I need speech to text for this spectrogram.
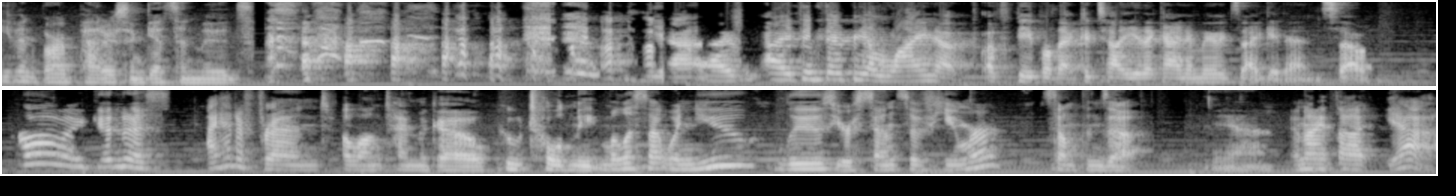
even Barb Patterson gets in moods. yeah, I, I, think there'd be a lineup of people that could tell you the kind of moods I get in. So, oh my goodness. I had a friend a long time ago who told me, Melissa, when you lose your sense of humor, something's up. Yeah. And I thought, yeah,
